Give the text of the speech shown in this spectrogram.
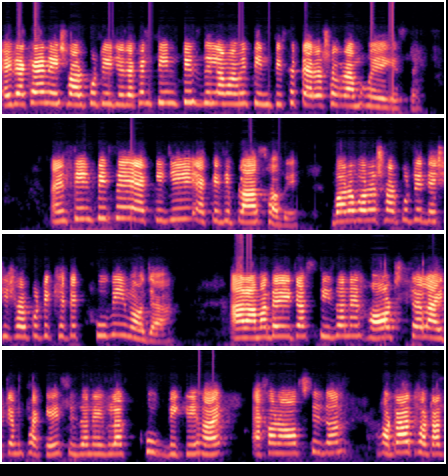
এই দেখেন, এই সরপুটি যে দেখেন, তিন পিস দিলাম আমি, তিন পিসে তেরোশো গ্রাম হয়ে গেছে। মানে তিন পিসে এক কেজি এক কেজি প্লাস হবে। বড় বড় সরপুটি, দেশি সরপুটি খেতে খুবই মজা। আর আমাদের এটা সিজনে হট সেল আইটেম থাকে। সিজনে এগুলা খুব বিক্রি হয়। এখন অফ সিজন হঠাৎ হঠাৎ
